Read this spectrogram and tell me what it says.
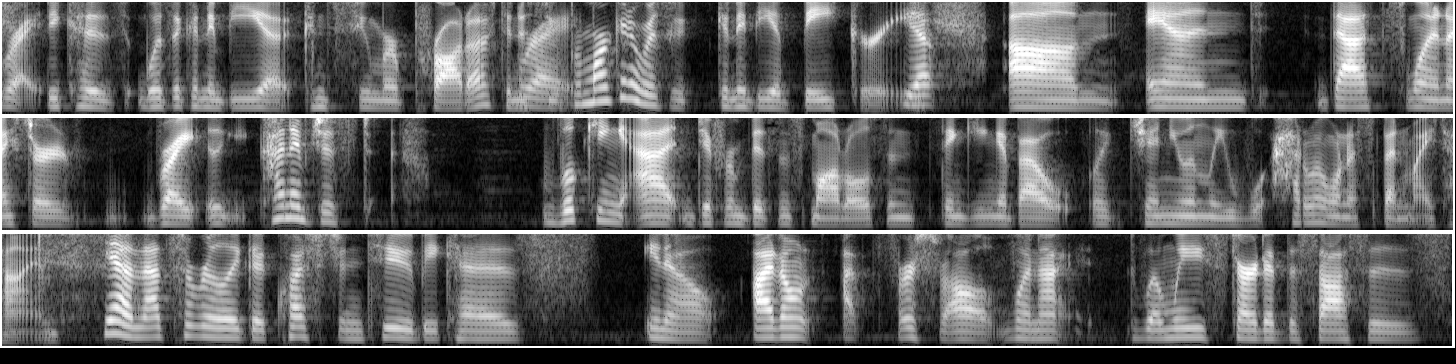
Right. Because was it going to be a consumer product in a Right. supermarket, or was it going to be a bakery? Yep. Um, and that's when I started right, kind of just looking at different business models and thinking about like genuinely how do I want to spend my time? Yeah, and that's a really good question too because you know I don't. First of all, when I when we started the sauces,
